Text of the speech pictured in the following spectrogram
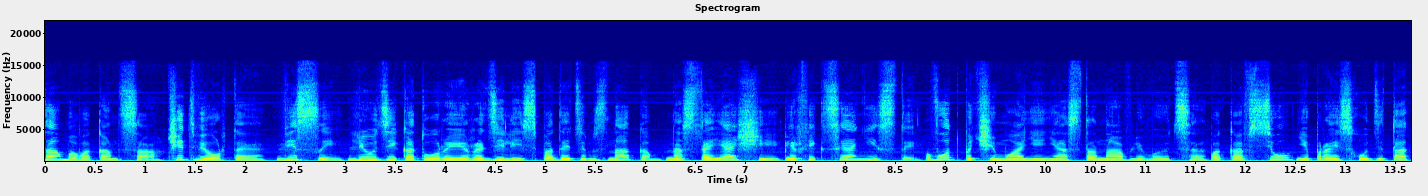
самого конца. Четвертое. Весы. Люди, которые родились под этим знаком, настоящие перфекционисты. Вот почему они не останавливаются, пока все не происходит так,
